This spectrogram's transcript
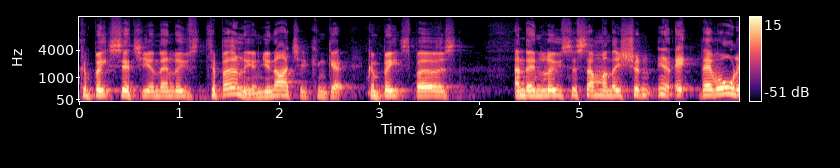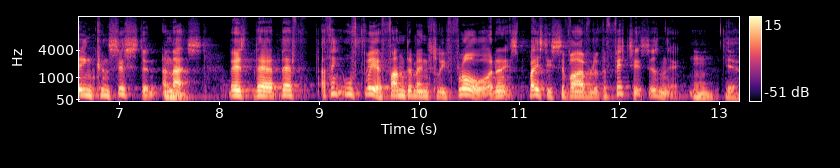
can beat City and then lose to Burnley, and United can get can beat Spurs and then lose to someone they shouldn't. You know, it, they're all inconsistent, and mm. that's there's they're, they're I think all three are fundamentally flawed, and it's basically survival of the fittest, isn't it? Mm, yeah.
